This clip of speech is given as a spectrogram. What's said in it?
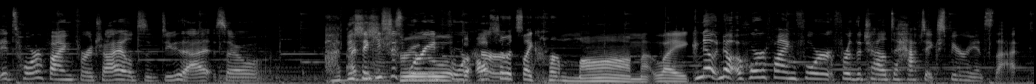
it's horrifying for a child to do that. So ah, I this think is he's just true, worried for but her. also it's like her mom. Like, no, no, horrifying for for the child to have to experience that.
